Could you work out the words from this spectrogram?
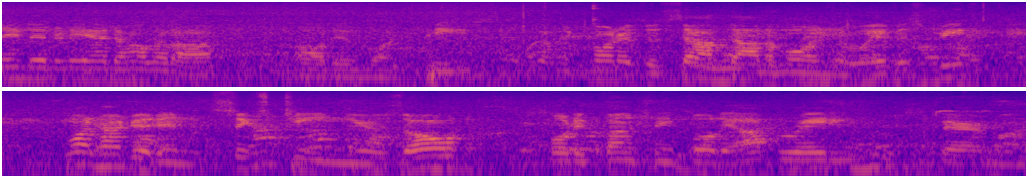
they literally had to haul it off all in one piece. From the corners of South Alamo and Nueva Street, 116 years old, fully functioning, fully operating, Fairmont.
